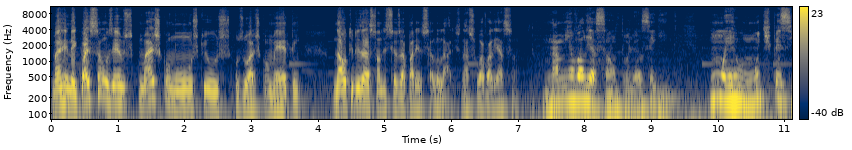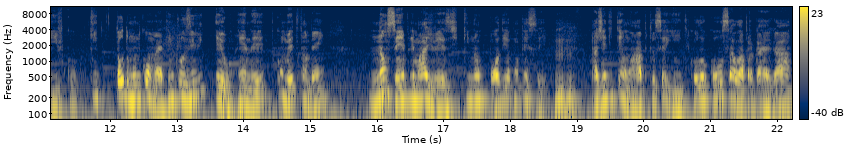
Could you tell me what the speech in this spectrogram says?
Mas, Renê, quais são os erros mais comuns que os usuários cometem na utilização de seus aparelhos celulares, na sua avaliação? Na minha avaliação, Túlio, é o seguinte: um erro muito específico que todo mundo comete, inclusive eu, Renê, cometo também não sempre, mais vezes, que não pode acontecer. Uhum. A gente tem um hábito seguinte, colocou o celular para carregar,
